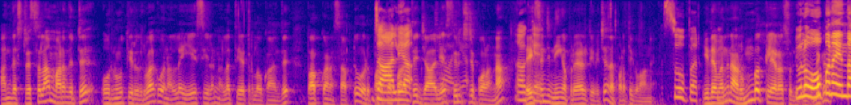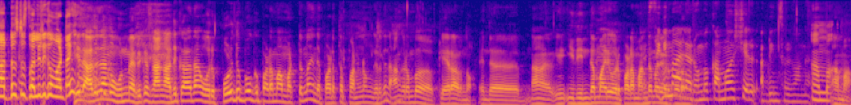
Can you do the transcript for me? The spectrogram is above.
அந்த ஸ்ட்ரெஸ் எல்லாம் மறந்துட்டு ஒரு நூத்தி இருபது ரூபாய்க்கு ஒரு நல்ல ஏசியில நல்ல தியேட்டர்ல உட்காந்து பாப்கார்னை சாப்பிட்டு ஒரு. பார்த்து ஜாலியா சிரிச்சுட்டு போலாம்னா தயவு செஞ்சு நீங்க ப்ரையாரிட்டி வச்சு அந்த படத்துக்கு வாங்க. சூப்பர் இதை வந்து நான் ரொம்ப கிளியரா சொல்லி இவ்வளவு ஓப்பனா எந்த ஆர்டிஸ்ட் சொல்லிருக்க மாட்டாங்க. இல்ல அதுதாங்க உண்மை. பிகாஸ் நாங்க அதுக்காக தான் ஒரு பொழுதுபோக்கு படமா மட்டும்தான் இந்த படத்தை பண்ணணுங்கிறது நாங்க ரொம்ப கிளியரா இருந்தோம். இந்த நான் இது இந்த மாதிரி ஒரு படம் அந்த மாதிரி ரொம்ப கமர்ஷியல் அப்படின்னு சொல்லுவாங்க. ஆமா. ஆமா.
